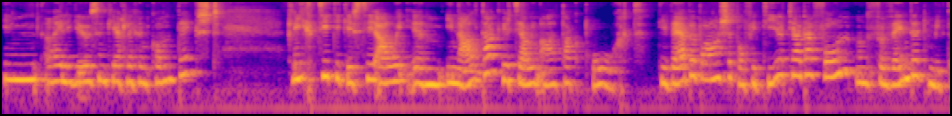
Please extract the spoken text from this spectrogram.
im religiösen kirchlichen Kontext. Gleichzeitig ist sie auch im, im Alltag, wird sie auch im Alltag gebraucht. Die Werbebranche profitiert ja davon und verwendet mit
